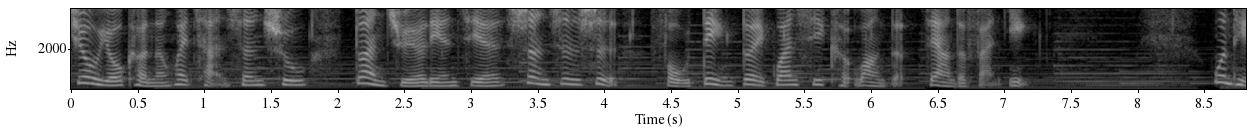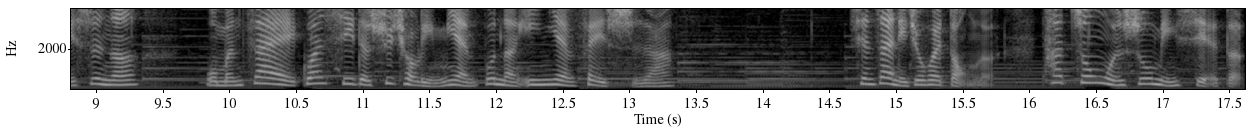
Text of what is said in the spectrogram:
就有可能会产生出断绝连接，甚至是否定对关系渴望的这样的反应。问题是呢，我们在关系的需求里面不能因噎废食啊！现在你就会懂了，他中文书名写的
